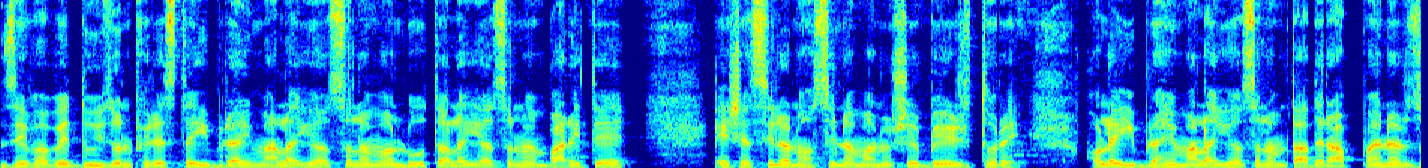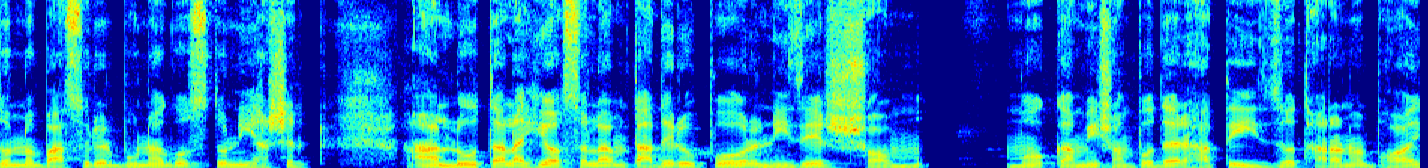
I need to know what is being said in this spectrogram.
যেভাবে দুইজন ফেরেস্তা ইব্রাহিম আলাহি আসাল্লাম ও লুত আলাহি আসাল্লামের বাড়িতে এসেছিলেন অসিনা মানুষের বেশ ধরে। ফলে ইব্রাহিম আলাহি আসাল্লাম তাদের আপ্যায়নের জন্য বাসুরের বুনা গোস্ত নিয়ে আসেন। আর লুত আলাহি আসাল্লাম তাদের উপর নিজের সমকামী সম্প্রদায়ের হাতে ইজ্জত হারানোর ভয়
